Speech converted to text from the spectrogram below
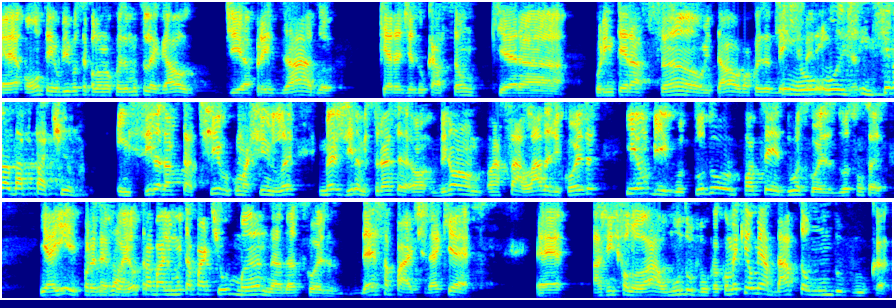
É, ontem eu vi você falando uma coisa muito legal de aprendizado, que era de educação, que era por interação e tal, uma coisa bem Sim, diferente. O, o né? ensino adaptativo. Ensino adaptativo com machine learning. Imagina, misturar essa. Vira uma, uma salada de coisas e ambíguo. Tudo pode ser duas coisas, duas funções. E aí, por exemplo, Exato. eu trabalho muito a parte humana das coisas, dessa parte, né? Que é é, a gente falou, ah, o mundo VUCA. Como é que eu me adapto ao mundo VUCA?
